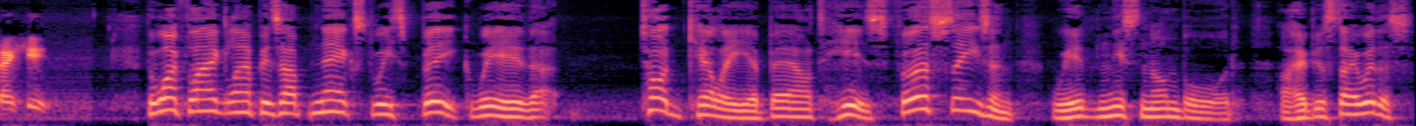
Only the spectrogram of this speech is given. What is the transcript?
Thank you. The White Flag Lap is up next. We speak with uh, Todd Kelly about his first season with Nissan on board. I hope you'll stay with us.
